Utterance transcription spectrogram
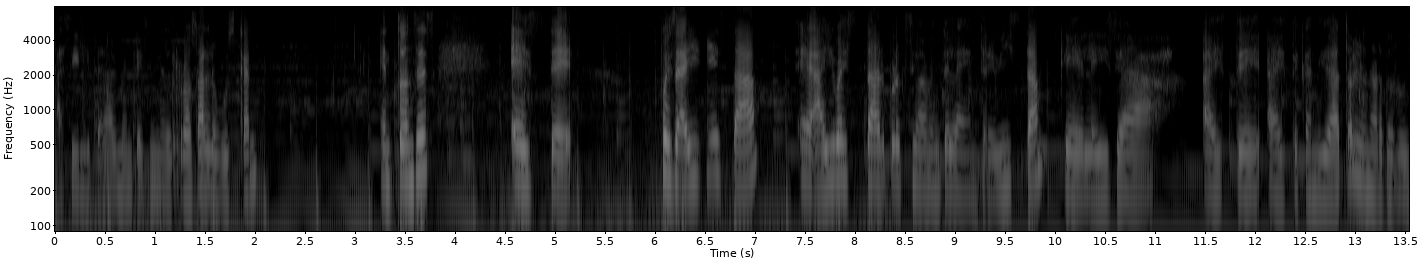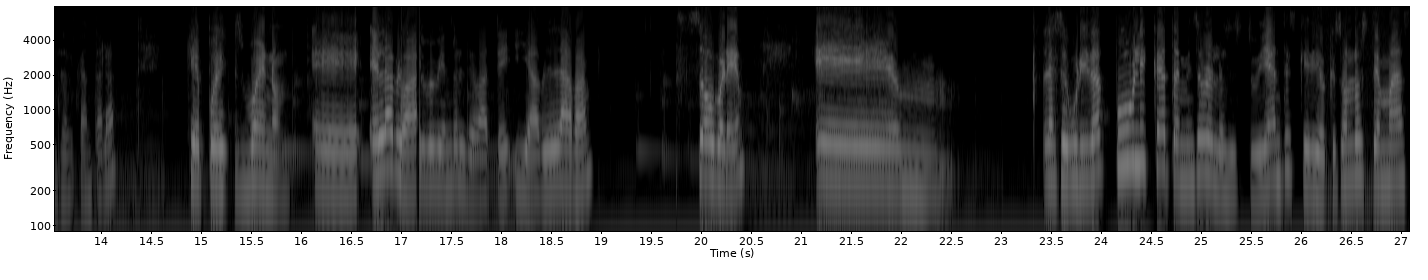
así literalmente Sin el Rosa lo buscan. Entonces, este, pues ahí está, eh, ahí va a estar próximamente la entrevista que le hice a, a este, a este candidato, Leonardo Ruiz Alcántara, que pues bueno, eh, él hablaba, estuve viendo el debate y hablaba sobre em, la seguridad pública, también sobre los estudiantes, que digo que son los temas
